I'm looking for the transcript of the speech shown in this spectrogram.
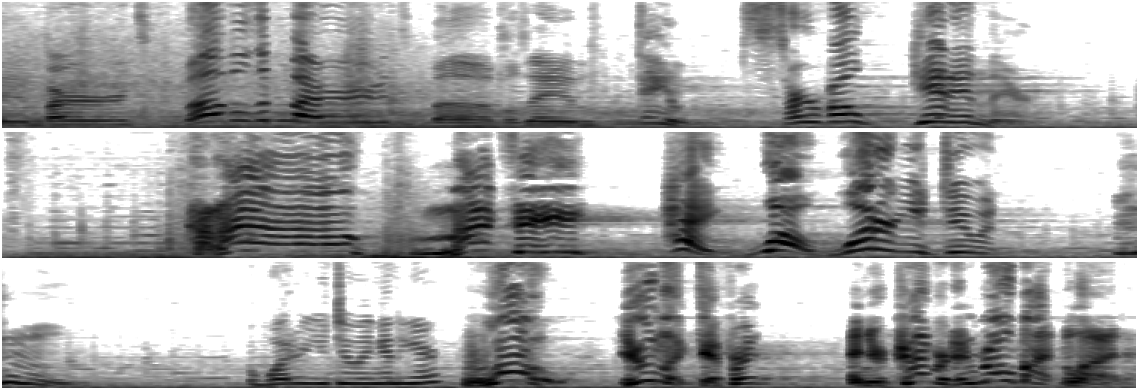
And birds, bubbles and birds, bubbles and. Damn, Servo, get in there. Hello? Moxxi! Hey, whoa, what are you doing? what are you doing in here? Whoa! You look different, and you're covered in robot blood.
